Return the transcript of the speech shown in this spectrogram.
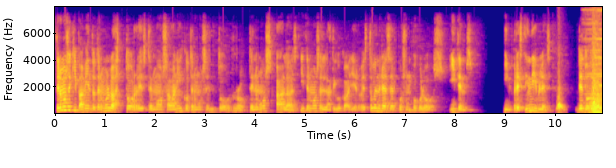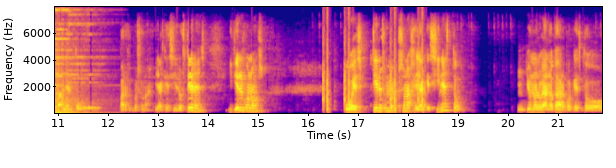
Tenemos equipamiento, tenemos las torres, tenemos abanico, tenemos el torro, tenemos alas y tenemos el látigo caballero. Esto vendría a ser pues un poco los ítems imprescindibles de todo el talento para su personaje, ya que si los tienes y tienes buenos, pues tienes un buen personaje, ya que sin esto, yo no lo voy a notar porque estos,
